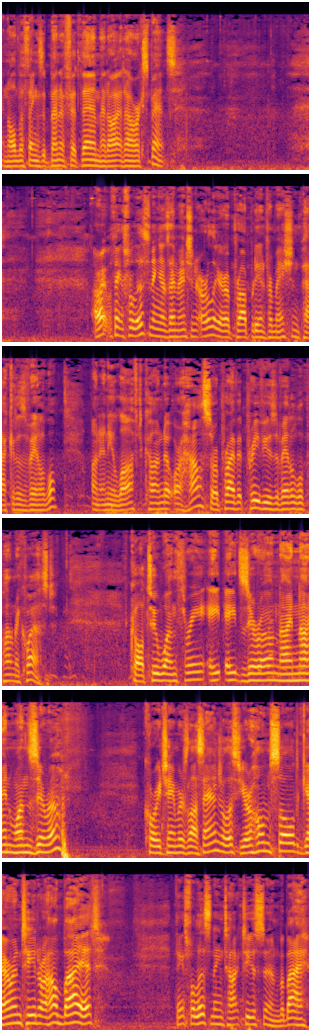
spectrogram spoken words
and all the things that benefit them at our, at our expense. All right, well, thanks for listening. As I mentioned earlier, a property information packet is available on any loft, condo, or house, or private previews available upon request. Call 213 880 9910. Corey Chambers, Los Angeles. Your home sold, guaranteed, or I'll buy it. Thanks for listening. Talk to you soon. Bye bye.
